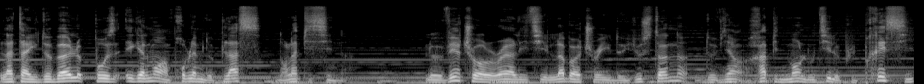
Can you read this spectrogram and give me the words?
La taille double pose également un problème de place dans la piscine. Le Virtual Reality Laboratory de Houston devient rapidement l'outil le plus précis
